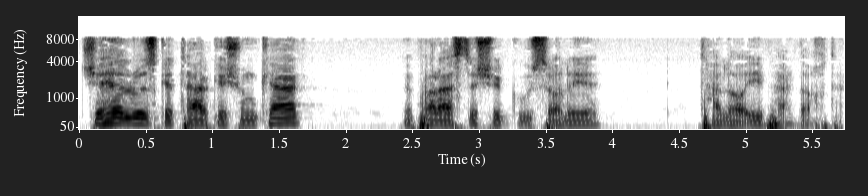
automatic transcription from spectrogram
چهل روز که ترکشون کرد به پرستش گوساله طلایی پرداختن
